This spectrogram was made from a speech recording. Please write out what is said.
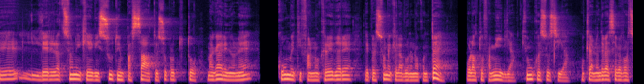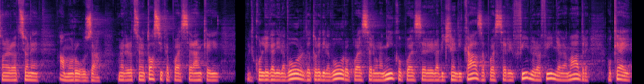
eh, le relazioni che hai vissuto in passato e soprattutto magari non è come ti fanno credere le persone che lavorano con te o la tua famiglia, chiunque esso sia, ok? Non deve essere per forza una relazione amorosa, una relazione tossica può essere anche il collega di lavoro, il datore di lavoro, può essere un amico, può essere la vicina di casa, può essere il figlio, la figlia, la madre, ok?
